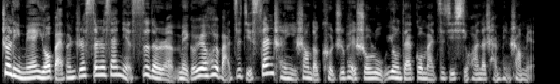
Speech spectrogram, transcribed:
这里面有百分之四十三点四的人每个月会把自己三成以上的可支配收入用在购买自己喜欢的产品上面，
